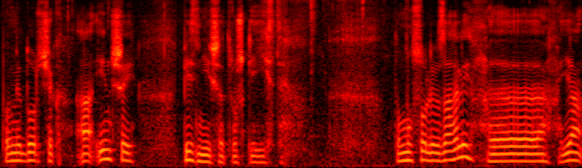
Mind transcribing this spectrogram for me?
помідорчик, а інший пізніше трошки їсти. Тому солі взагалі е, я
